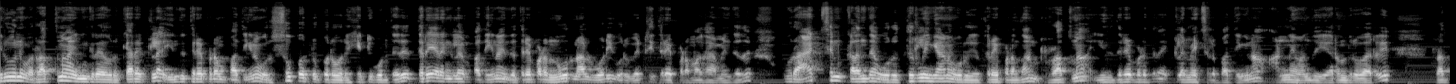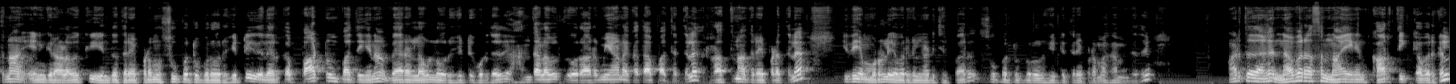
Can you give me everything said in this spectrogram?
இருவரும் ரத்னா என்கிற ஒரு கேரக்டரில் இந்த திரைப்படம் பார்த்தீங்கன்னா ஒரு சூப்பர் டூப்பர் ஒரு ஹிட் கொடுத்தது. திரையரங்கில் பார்த்தீங்கன்னா இந்த திரைப்படம் நூறு நாள் ஓடி ஒரு வெற்றி திரைப்படமாக அமைந்தது. ஒரு ஆக்ஷன் கலந்த ஒரு திருளிங்கான ஒரு திரைப்படம் தான் ரத்னா. இந்த திரைப்படத்தில் கிளைமேக்ஸில் பார்த்தீங்கன்னா அண்ணன் வந்து இறந்துருவார். ரத்னா என்கிற அளவுக்கு இந்த திரைப்படமும் சூப்பர் டூப்பர் ஒரு ஹிட் இதில் இருக்க பாட்டும் பார்த்தீங்கன்னா வேற லெவலில் ஒரு ஹிட் கொடுத்தது. அந்த அளவுக்கு ஒரு அருமையான கதாபாத்திரத்தில் ரத்னா திரைப்படத்தில் இதய முரளி அவர்கள் நடிச்சிருப்பார். சூப்பர் டூப்பர் ஒரு ஹிட் திரைப்படமாக அமைந்தது. அடுத்ததாக நவரசன் நாயகன் கார்த்திக் அவர்கள்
